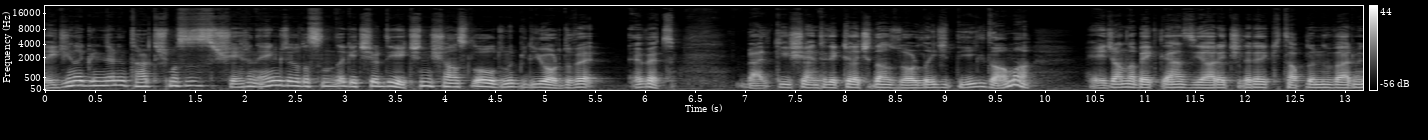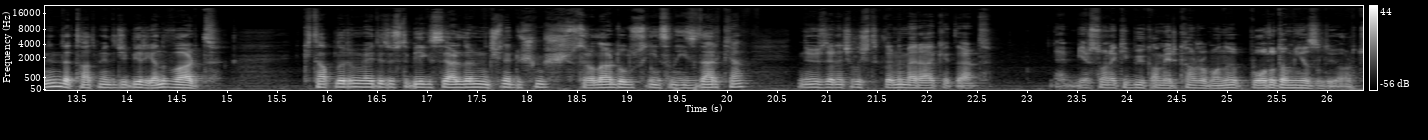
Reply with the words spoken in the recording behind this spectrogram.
Regina günlerini tartışmasız şehrin en güzel odasında geçirdiği için şanslı olduğunu biliyordu ve evet belki işi entelektüel açıdan zorlayıcı değildi ama heyecanla bekleyen ziyaretçilere kitaplarını vermenin de tatmin edici bir yanı vardı. Kitapların ve dizüstü bilgisayarların içine düşmüş sıralar dolusu insanı izlerken ne üzerine çalıştıklarını merak ederdi. Bir sonraki büyük Amerikan romanı bu odada mı yazılıyordu?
